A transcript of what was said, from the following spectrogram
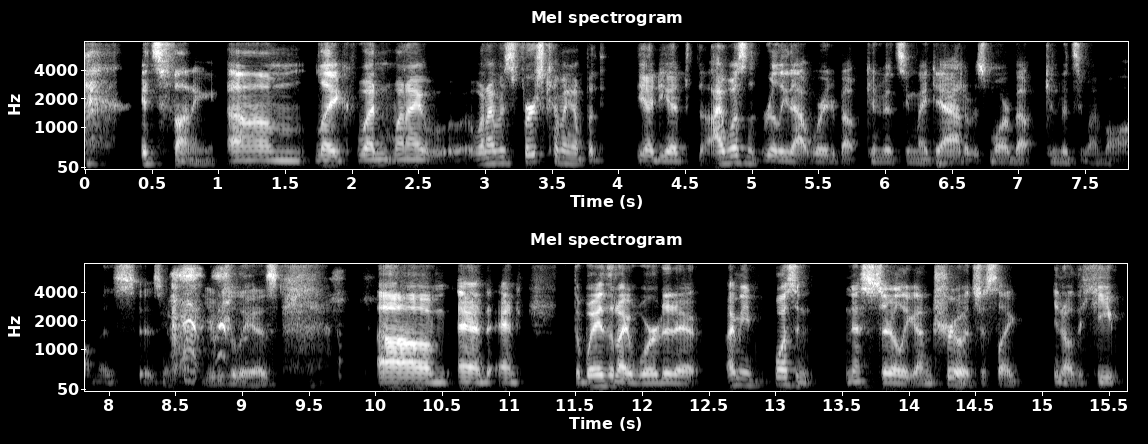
it's funny um like when when i when i was first coming up with the idea i wasn't really that worried about convincing my dad it was more about convincing my mom as, as you know usually is um and and the way that I worded it, I mean, wasn't necessarily untrue. It's just like, you know, the Heat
